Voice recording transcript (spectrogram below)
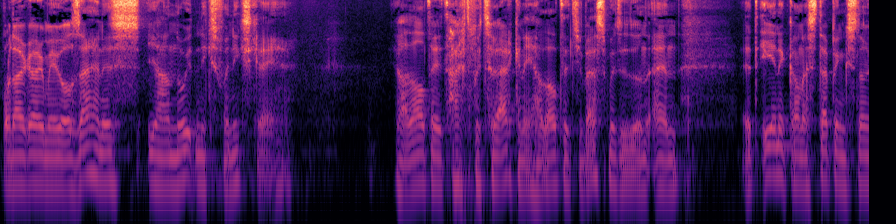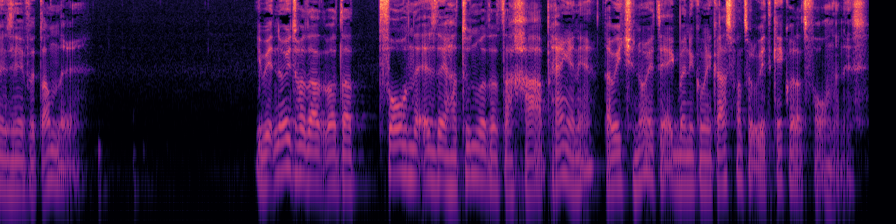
Wat ik ermee wil zeggen is, gaat nooit niks voor niks krijgen. Je gaat altijd hard moeten werken en je gaat altijd je best moeten doen. En het ene kan een stepping stone zijn voor het andere. Je weet nooit wat dat, wat dat volgende is dat je gaat doen, wat dat, dat gaat brengen. Hè? Dat weet je nooit. Hè? Ik ben nu communicatieverantwoordelijk, weet ik wat dat volgende is.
